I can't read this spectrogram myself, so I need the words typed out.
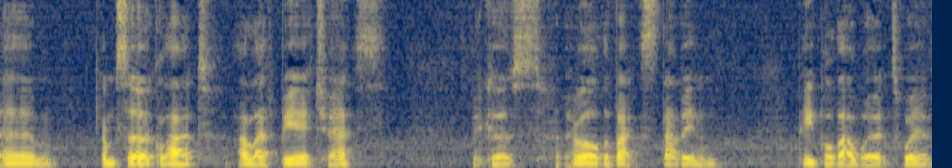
Um, I'm so glad I left BHS because of all the backstabbing people that I worked with.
